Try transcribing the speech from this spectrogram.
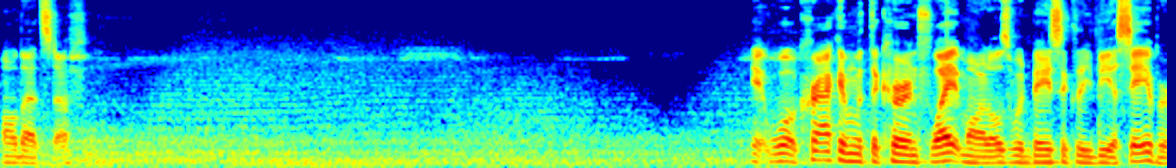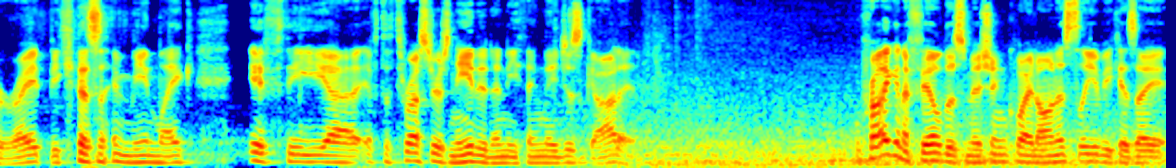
All that stuff. Yeah, well, Kraken with the current flight models would basically be a saber, right? Because I mean, like, if the uh, if the thrusters needed anything, they just got it. We're probably gonna fail this mission, quite honestly, because I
